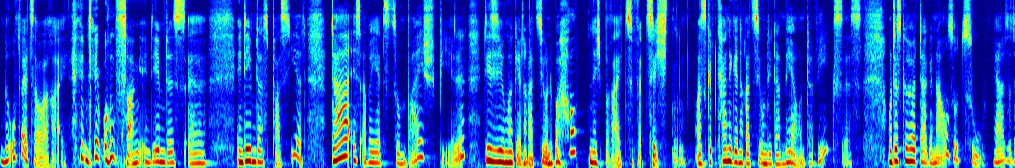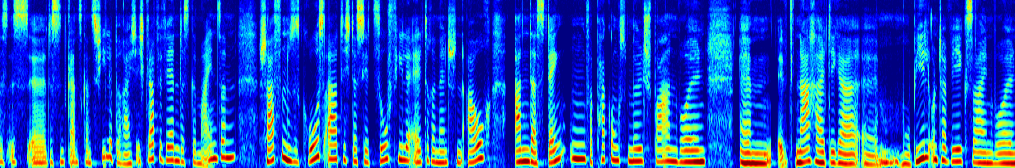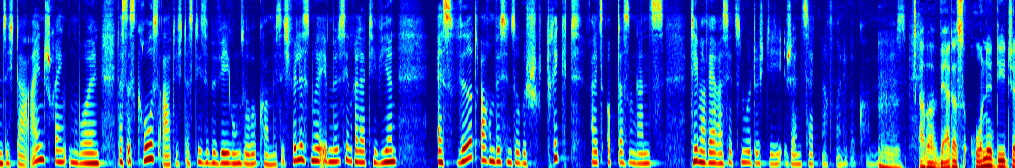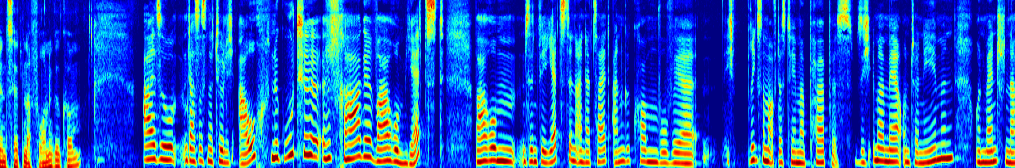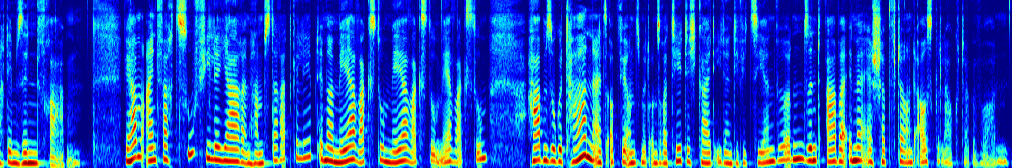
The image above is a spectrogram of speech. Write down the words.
eine Umweltsauerei in dem Umfang, in dem das, äh, in dem das passiert. Da ist aber jetzt zum Beispiel diese junge Generation überhaupt nicht bereit zu verzichten. Also es gibt keine Generation, die da mehr unterwegs ist. Und das gehört da genauso zu. Ja, also das ist, äh, das sind ganz, ganz viele Bereiche. Ich glaube, wir werden das gemeinsam schaffen. Es ist großartig, dass jetzt so viele ältere Menschen auch anders denken, Verpackungsmüll sparen wollen, ähm, nachhaltiger äh, mobil unterwegs unterwegs sein wollen, sich da einschränken wollen. Das ist großartig, dass diese Bewegung so gekommen ist. Ich will es nur eben ein bisschen relativieren. Es wird auch ein bisschen so gestrickt, als ob das ein ganz Thema wäre, was jetzt nur durch die Gen Z nach vorne gekommen mhm. ist. Aber wäre das ohne die Gen Z nach vorne gekommen? Also, das ist natürlich auch eine gute Frage. Warum jetzt? Warum sind wir jetzt in einer Zeit angekommen, wo wir ich bringe es nochmal auf das Thema Purpose, sich immer mehr Unternehmen und Menschen nach dem Sinn fragen. Wir haben einfach zu viele Jahre im Hamsterrad gelebt, immer mehr Wachstum, mehr Wachstum, mehr Wachstum haben so getan, als ob wir uns mit unserer Tätigkeit identifizieren würden, sind aber immer erschöpfter und ausgelaugter geworden.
